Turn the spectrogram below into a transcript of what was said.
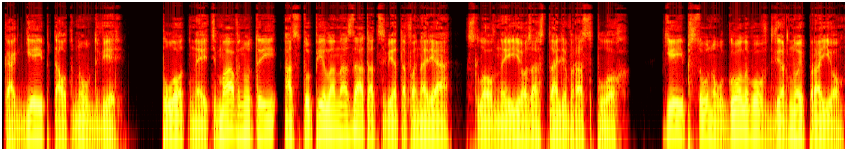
как Гейб толкнул дверь. Плотная тьма внутри отступила назад от света фонаря, словно ее застали врасплох. Гейб сунул голову в дверной проем.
